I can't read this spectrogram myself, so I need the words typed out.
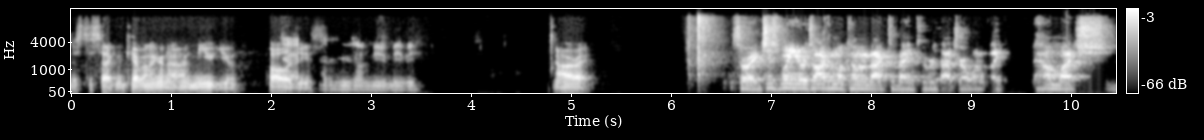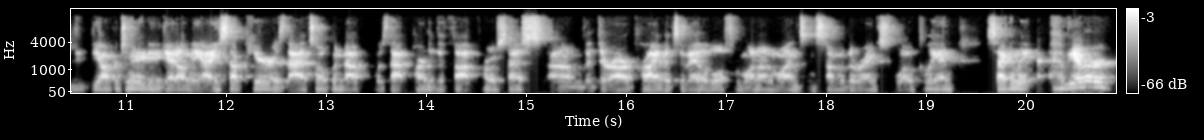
Just a second, Kevin. I'm going to unmute you. Apologies. Yeah, he's on mute, maybe. All right sorry, just when you were talking about coming back to Vancouver, Thatcher, I want like how much the opportunity to get on the ice up here as that's opened up was that part of the thought process um, that there are privates available for one-on-ones in some of the rinks locally and secondly have you ever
